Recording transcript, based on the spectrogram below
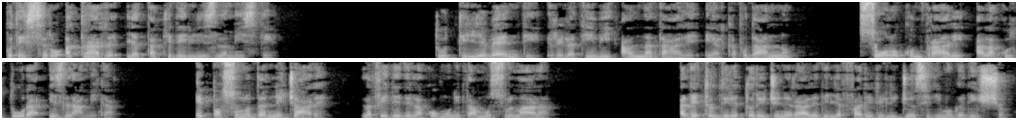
potessero attrarre gli attacchi degli islamisti. Tutti gli eventi relativi al Natale e al Capodanno sono contrari alla cultura islamica e possono danneggiare la fede della comunità musulmana, ha detto il direttore generale degli affari religiosi di Mogadiscio,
